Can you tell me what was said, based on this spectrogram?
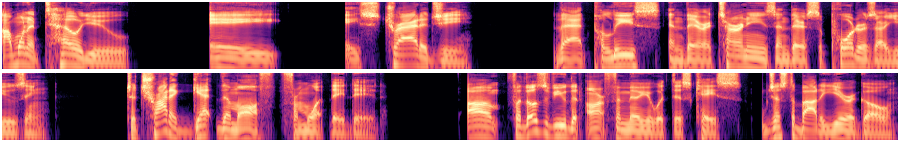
I want to tell you a a strategy that police and their attorneys and their supporters are using to try to get them off from what they did. Um, for those of you that aren't familiar with this case, just about a year ago,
